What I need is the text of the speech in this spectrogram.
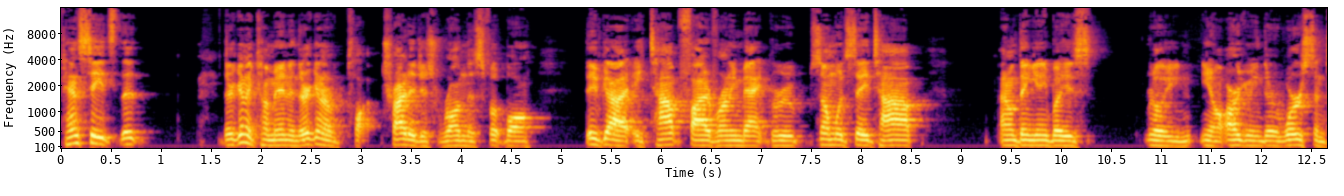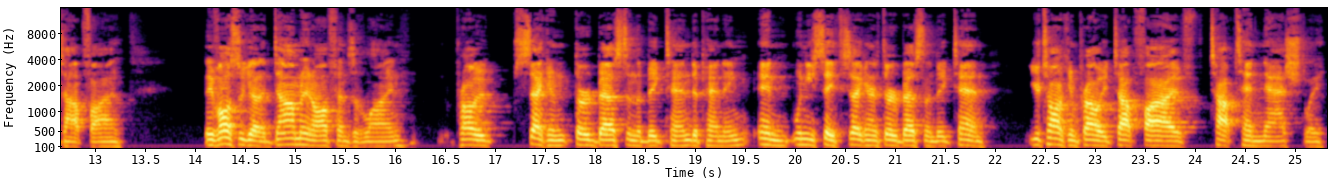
Penn State's that they're going to come in and they're going to pl- try to just run this football. They've got a top five running back group. Some would say top. I don't think anybody's really, you know, arguing they're worse than top five. They've also got a dominant offensive line, probably second, third best in the Big Ten, depending. And when you say second or third best in the Big Ten, you're talking probably top five, top 10 nationally.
